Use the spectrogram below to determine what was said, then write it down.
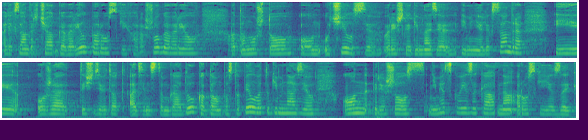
Александр Чак говорил по-русски, хорошо говорил, потому что он учился в Рижской гимназии имени Александра, и уже в 1911 году, когда он поступил в эту гимназию, он перешел с немецкого языка на русский язык.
